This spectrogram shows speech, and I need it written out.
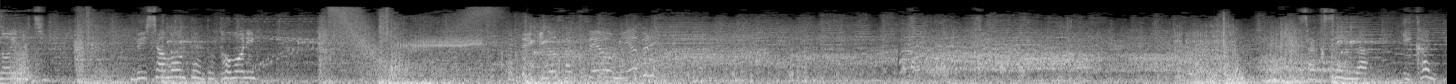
の命。毘沙門天と共に。敵の作戦を見破れ。作戦がいかに。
